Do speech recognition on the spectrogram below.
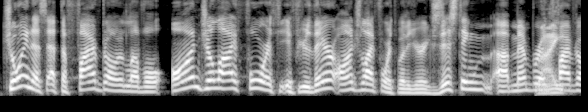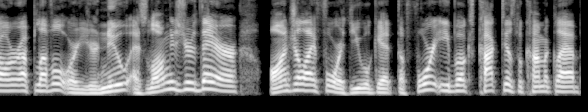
join us at the $5 level on July 4th. If you're there on July 4th, whether you're existing uh, member at $5 up level or you're new, as long as you're there on July 4th, you will get the four ebooks, Cocktails with Comic Lab,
